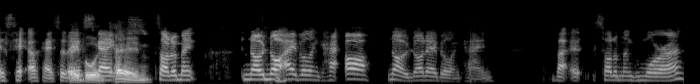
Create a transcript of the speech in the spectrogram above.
okay, so they Abel and escaped Cain. Sodom and, no, not Abel and Cain. Oh, no, not Abel and Cain. But it, Sodom and Gomorrah,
